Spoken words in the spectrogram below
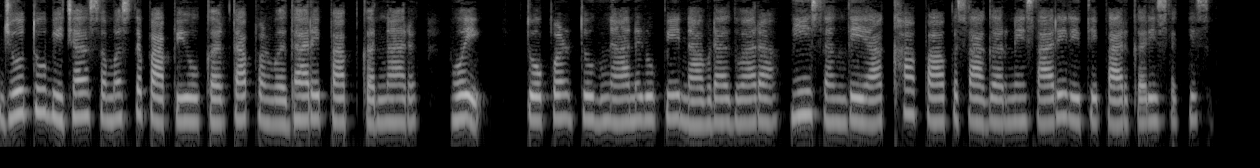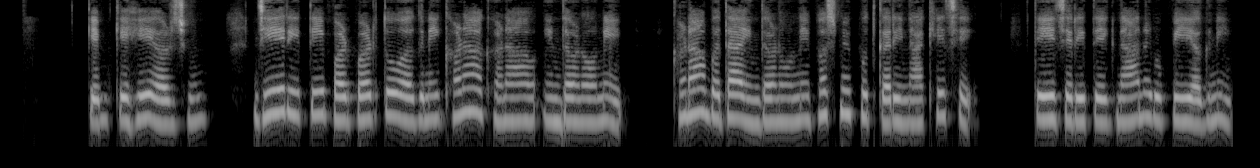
જો તું બીજા સમસ્ત પાપીઓ કરતા પણ વધારે પાપ કરનાર હોય, તો પણ તું જ્ઞાનરૂપી નાવડા દ્વારા નિસંદેહ આખા પાપ સાગરને સારી રીતે પાર કરી શકીશ. કેમ કે હે અર્જુન, જે રીતે ભડભડતો અગ્નિ ઘણા ઘણા ઈંધણોને ઘણા બધા ઈંધણોને ભસ્મીભૂત કરી નાખે છે તે જ રીતે જ્ઞાનરૂપી અગ્નિ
